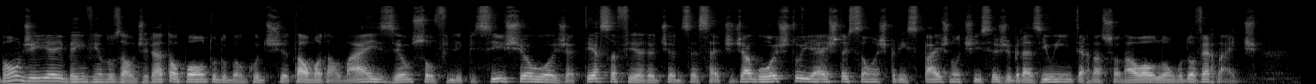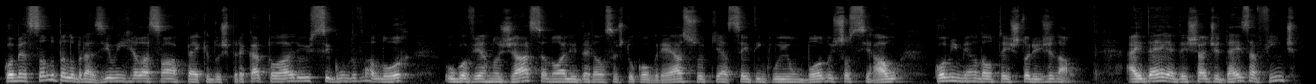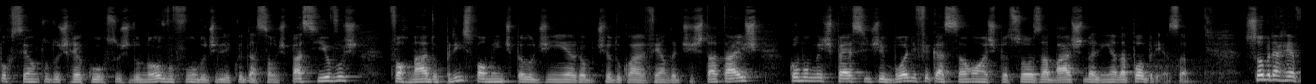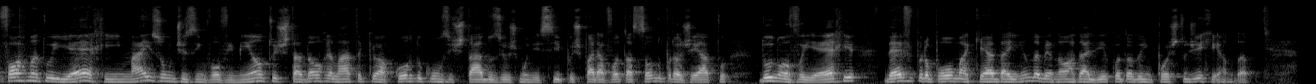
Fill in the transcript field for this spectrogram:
Bom dia e bem-vindos ao Direto ao Ponto do Banco Digital Modal Mais. Eu sou Felipe Sichel. Hoje é terça-feira, dia 17 de agosto, e estas são as principais notícias de Brasil e internacional ao longo do overnight. Começando pelo Brasil, em relação à PEC dos precatórios, segundo valor, o governo já assinou a lideranças do Congresso que aceita incluir um bônus social como emenda ao texto original. A ideia é deixar de 10 a 20% dos recursos do novo fundo de liquidação de passivos, formado principalmente pelo dinheiro obtido com a venda de estatais, como uma espécie de bonificação às pessoas abaixo da linha da pobreza. Sobre a reforma do IR, em mais um desenvolvimento, o Estadão relata que o acordo com os estados e os municípios para a votação do projeto do novo IR deve propor uma queda ainda menor da alíquota do imposto de renda.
